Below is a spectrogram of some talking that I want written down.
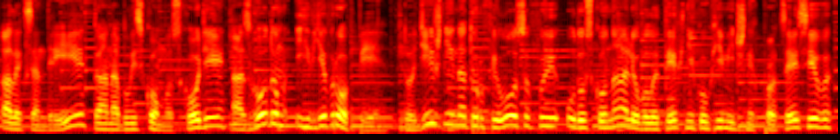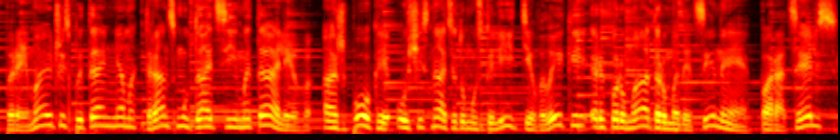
Олександрії та на Близькому Сході, а згодом і в Європі. Тодішні натурфілософи удосконалювали техніку хімічних процесів, переймаючись питанням трансмутації металів, аж поки у 16 столітті великий реформатор медицини Парацельс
